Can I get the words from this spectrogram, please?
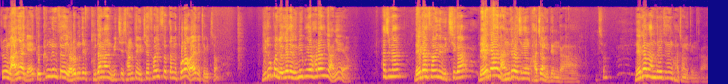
그리고 만약에 그 큰 그림 속에 여러분들이 부당한 위치, 잘못된 위치에 서 있었다면 돌아와야겠죠, 그쵸? 무조건 여기에다 의미 부여하라는 게 아니에요. 하지만 내가 서 있는 위치가 내가 만들어지는 과정이든가, 그쵸? 내가 만들어지는 과정이든가,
